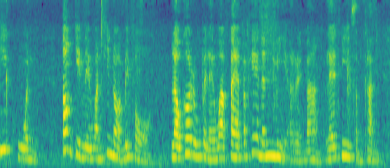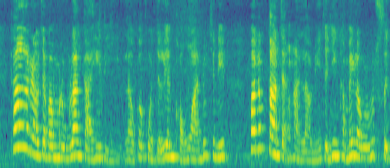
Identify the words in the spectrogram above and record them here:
ที่ควรต้องกินในวันที่นอนไม่พอ เราก็รู้ไปแล้วว่าแปดประเภทนั้นมีอะไรบ้าง และที่สำคัญ ถ้าเราจะบำรุงร่างกายให้ดี เราก็ควรจะเลี่ยงของหวานทุกชนิด เพราะน้ำตาลจากอาหารเหล่านี้จะยิ่งทำให้เรารู้สึก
